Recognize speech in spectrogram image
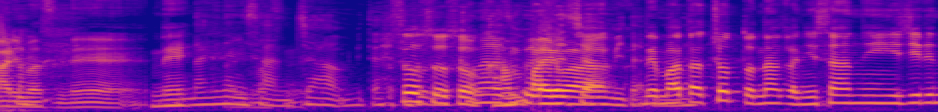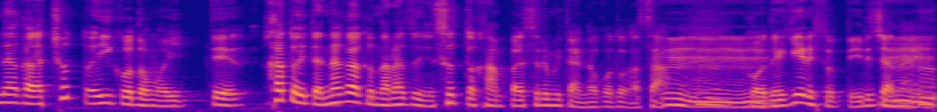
ありますねね。何々さんじゃんみたいなそうそうそう、乾杯は。で、またちょっとなんか2、3人いじりながら、ちょっといいことも言って、かといって長くならずにスッと乾杯するみたいなことがさ、うんうんうんこうできる人っているじゃない。うんう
